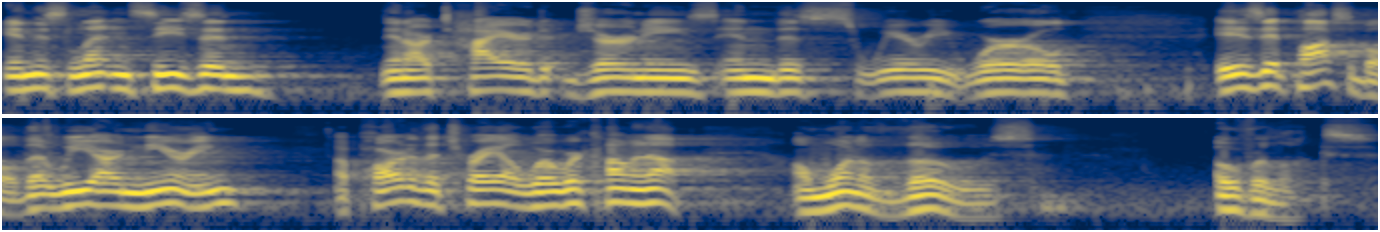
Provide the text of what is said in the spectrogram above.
In this Lenten season, in our tired journeys in this weary world, is it possible that we are nearing a part of the trail where we're coming up on one of those overlooks?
